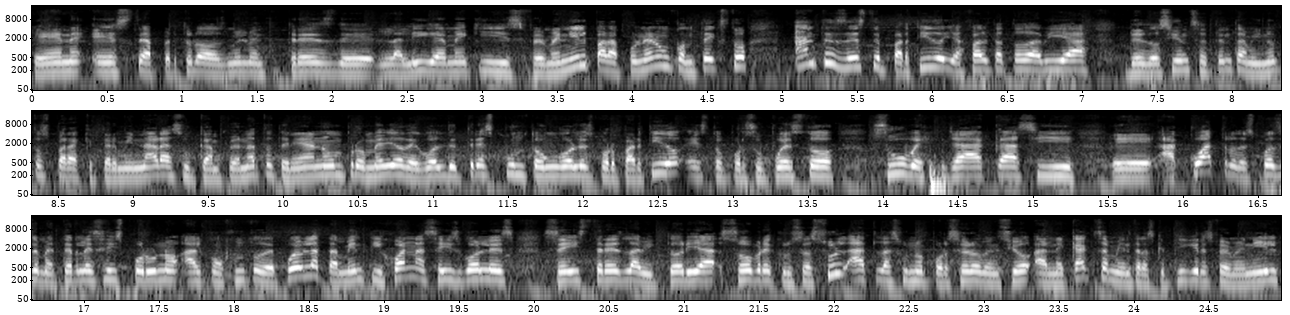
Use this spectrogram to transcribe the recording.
en esta apertura 2023 de la Liga MX Femenil. Para poner un contexto, antes de este partido, ya falta todavía de 270 minutos para que terminara su campeonato, tenían un promedio de gol de 3.1 goles por partido. Esto, por supuesto, sube ya casi eh, a 4 después de meterle 6 por 1 al conjunto de Puebla. También Tijuana, 6 goles 6-3 la victoria sobre Cruz Azul. Atlas 1 por 0 venció a Necaxa, mientras que Tigres Femenil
